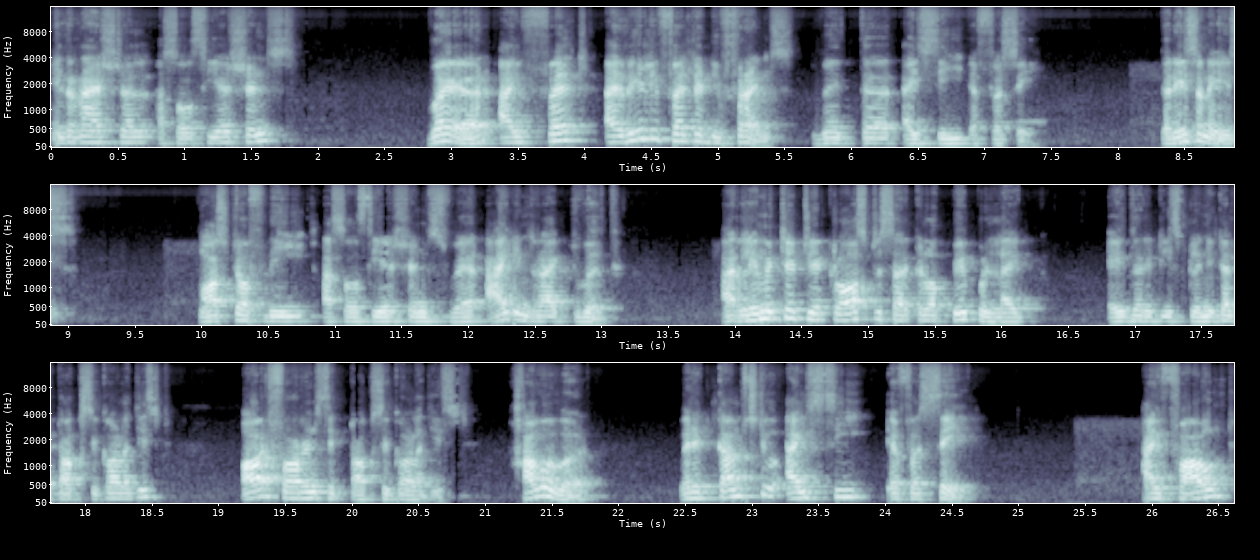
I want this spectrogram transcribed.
international associations where I felt I really felt a difference with the ICFSA. The reason is most of the associations where I interact with are limited to a closed circle of people like either it is clinical toxicologist or forensic toxicologist. However, when it comes to ICFSA, I found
